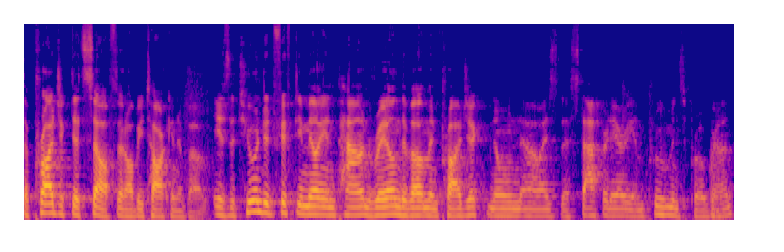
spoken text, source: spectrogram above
the project itself that I'll be talking about is the 250 million pound rail and development project known now as the Stafford Area Improvements Program.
